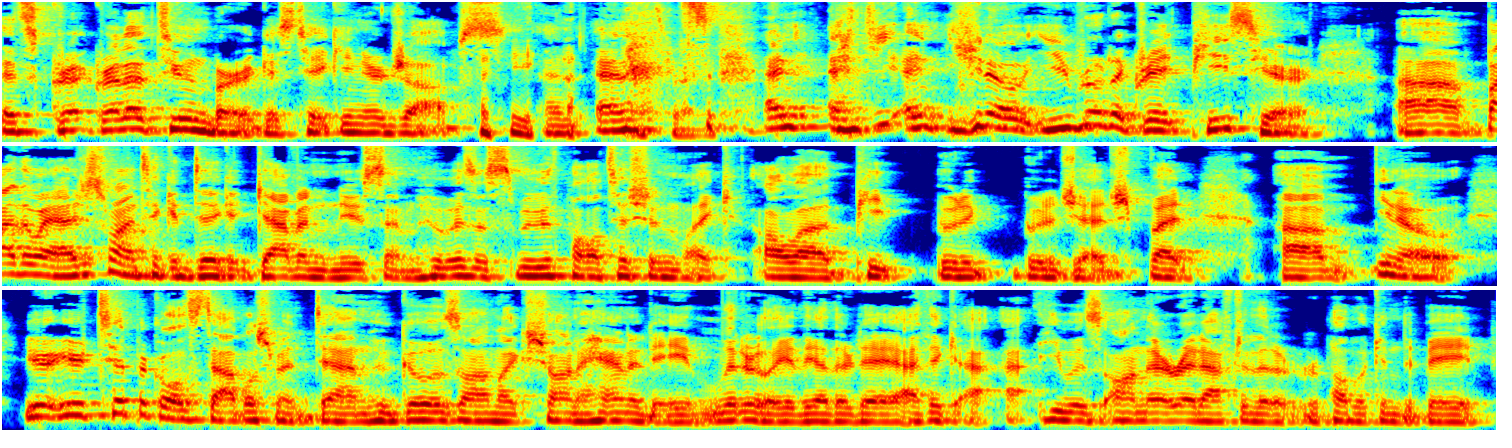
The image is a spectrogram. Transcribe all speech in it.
It's Gre- Greta Thunberg is taking your jobs, Yeah, and and, that's and and y- and you know you wrote a great piece here. Uh, by the way, I just want to take a dig at Gavin Newsom, who is a smooth politician like a la Pete Buttig- Buttigieg, but um, you know your your typical establishment Dem who goes on like Sean Hannity. Literally the other day, I think uh, he was on there right after the Republican debate,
